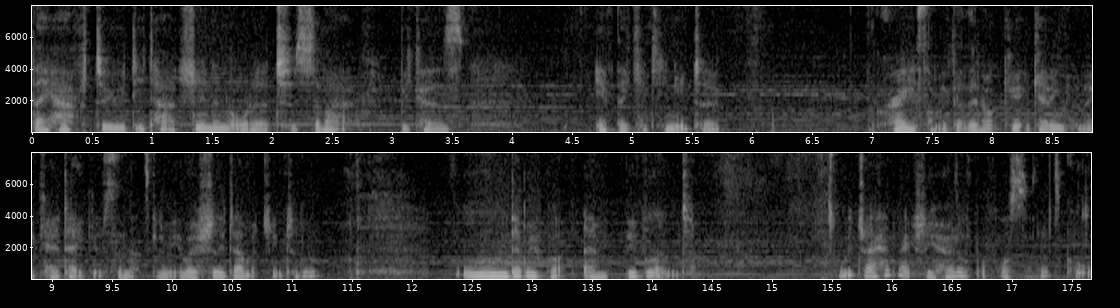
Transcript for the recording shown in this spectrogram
they have to detach in in order to survive because if they continue to crave something that they're not getting from their caretakers, then that's going to be emotionally damaging to them. Mm, then we've got ambivalent, which I hadn't actually heard of before, so that's cool.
